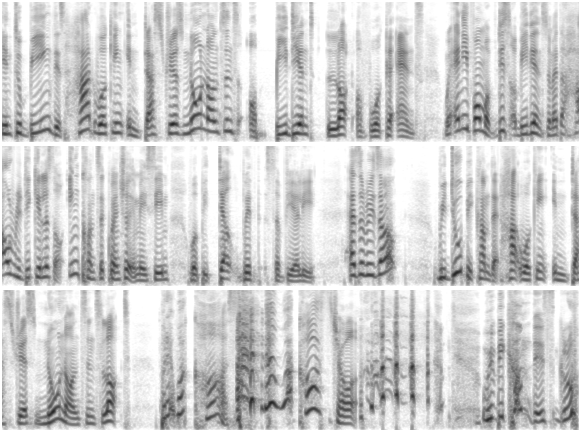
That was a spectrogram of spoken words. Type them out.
into being this hardworking, industrious, no-nonsense, obedient lot of worker ants, where any form of disobedience, no matter how ridiculous or inconsequential it may seem, will be dealt with severely. As a result, we do become that hardworking, industrious, no-nonsense lot. But at what cost? at what cost, Joel? we become this group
